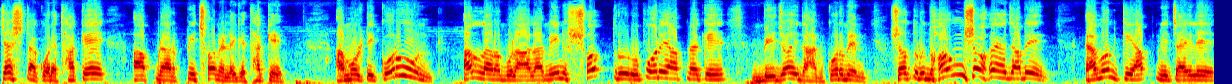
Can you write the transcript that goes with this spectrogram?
চেষ্টা করে থাকে, আপনার পিছনে লেগে থাকে। আমলটি করুন আল্লাহ রবুল আলমিন শত্রুর উপরে আপনাকে বিজয় দান করবেন। শত্রু ধ্বংস হয়ে যাবে। এমনকি আপনি চাইলে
